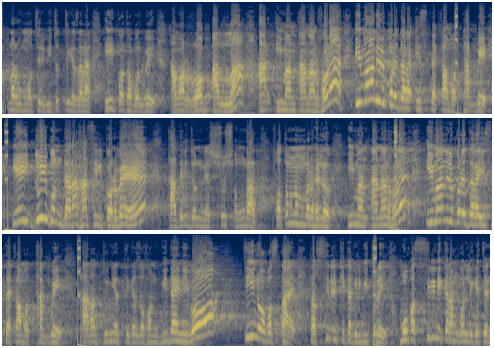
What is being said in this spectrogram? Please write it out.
আপনার উম্মতের ভিতর থেকে যারা এই কথা বলবে, আমার রব আল্লাহ আর ইমান আনার পরে ইমানের উপরে যারা ইস্তেকামত থাকবে। এই দুই গুণ যারা হাসিল করবে, তাদের জন্য সুসংবাদ। প্রথম নম্বর হলো ইমান আনার পরে ইমানের উপরে যারা ইস্তেকামত থাকবে, তারা দুনিয়া থেকে যখন বিদায় নিব তিন অবস্থায় তাফসিরের কিতাবের ভিতরে মুফাসসিরিন কেরামগণ লিখেছেন,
